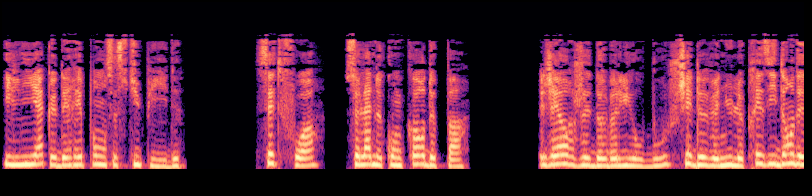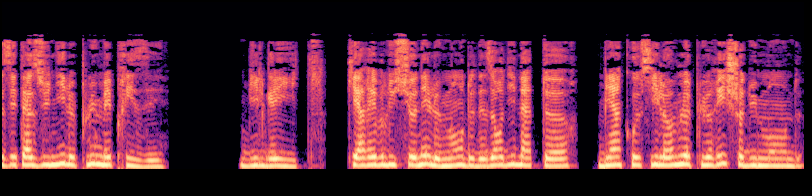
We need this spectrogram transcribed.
il n'y a que des réponses stupides. Cette fois, cela ne concorde pas. George W. Bush est devenu le président des États-Unis le plus méprisé. Bill Gates, qui a révolutionné le monde des ordinateurs, bien qu'aussi l'homme le plus riche du monde,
